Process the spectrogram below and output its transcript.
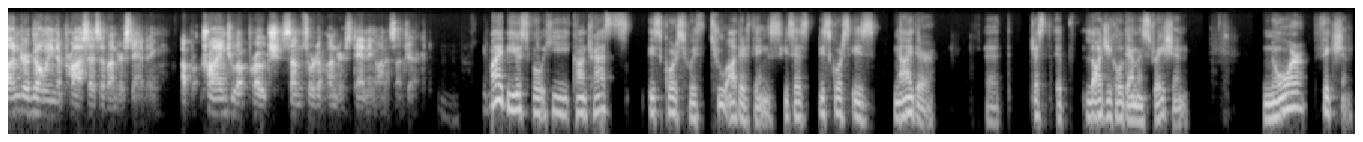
undergoing the process of understanding, trying to approach some sort of understanding on a subject. it might be useful he contrasts discourse with two other things. He says discourse is neither uh, just a logical demonstration nor fiction.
